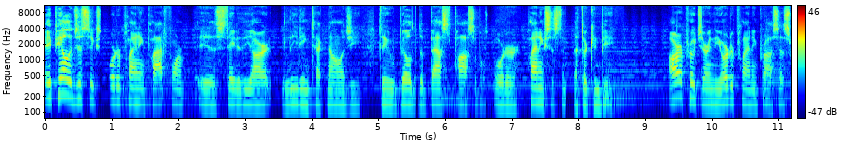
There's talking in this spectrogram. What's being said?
APL Logistics order planning platform is state of the art, leading technology to build the best possible order planning system that there can be. Our approach during the order planning process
